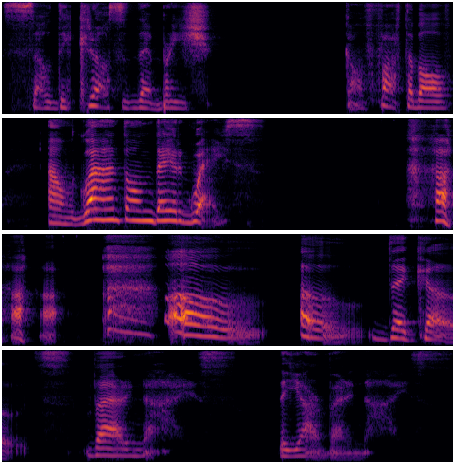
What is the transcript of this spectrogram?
So they crossed the bridge, comfortable, and went on their ways. Ha ha ha! Oh, oh, the goats, very nice. They are very nice.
